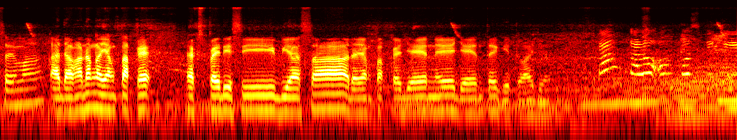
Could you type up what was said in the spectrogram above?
saya mah. Kadang-kadang yang pakai ekspedisi biasa, ada yang pakai JNE, JNT gitu aja. Kang kalau ongkos bikin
